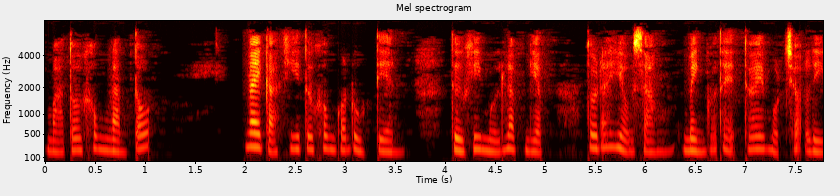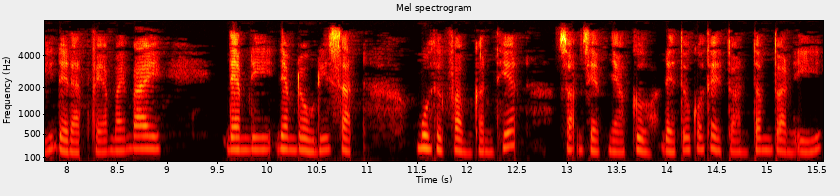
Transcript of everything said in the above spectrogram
mà tôi không làm tốt. Ngay cả khi tôi không có đủ tiền, từ khi mới lập nghiệp, tôi đã hiểu rằng mình có thể thuê một trợ lý để đặt vé máy bay, đem đi đem đồ đi giặt, mua thực phẩm cần thiết, dọn dẹp nhà cửa để tôi có thể toàn tâm toàn ý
